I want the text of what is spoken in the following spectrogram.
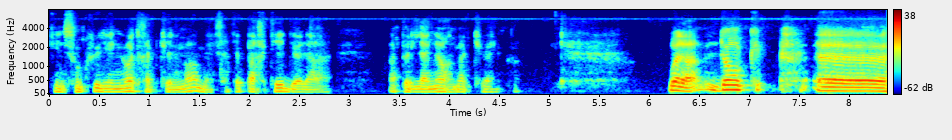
qui ne sont plus les nôtres actuellement, mais ça fait partie de la, un peu de la norme actuelle. Voilà, donc, euh,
